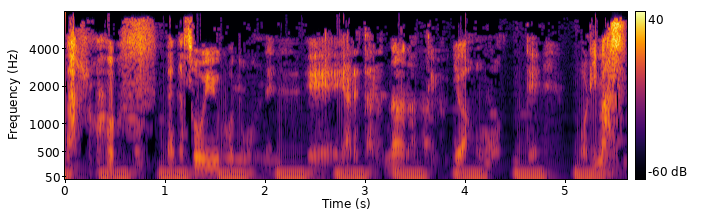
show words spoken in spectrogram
あの、なんかそういうことをね、えー、やれたらな、なんていうふうには思っております。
